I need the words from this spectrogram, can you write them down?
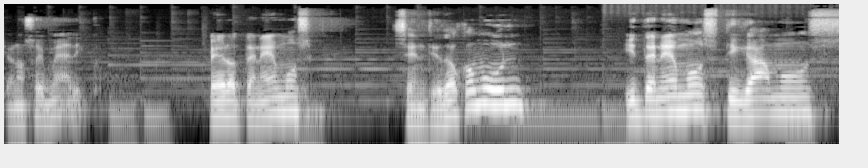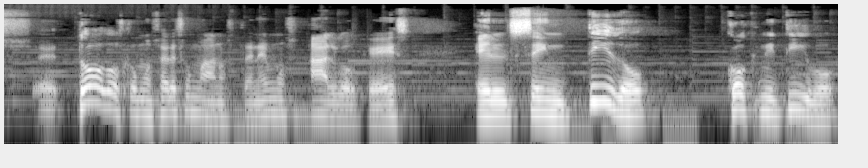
Yo no soy médico, pero tenemos sentido común y tenemos, digamos, eh, todos como seres humanos tenemos algo que es el sentido cognitivo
